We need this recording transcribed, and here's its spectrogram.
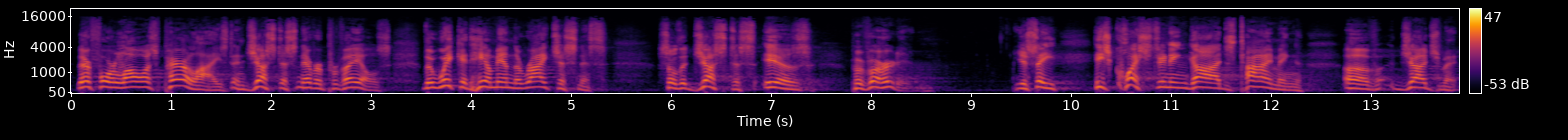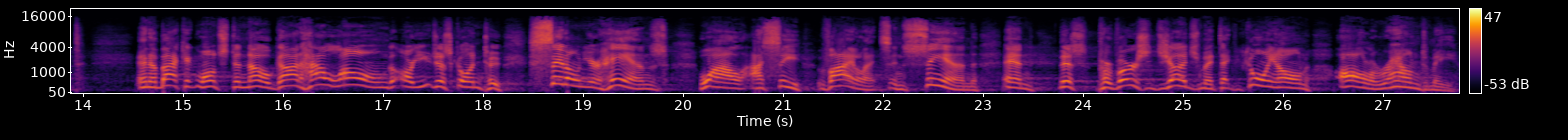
Therefore, law is paralyzed and justice never prevails. The wicked hem in the righteousness, so that justice is perverted. You see, he's questioning God's timing of judgment. And Habakkuk wants to know God, how long are you just going to sit on your hands while I see violence and sin and this perverse judgment that's going on all around me?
